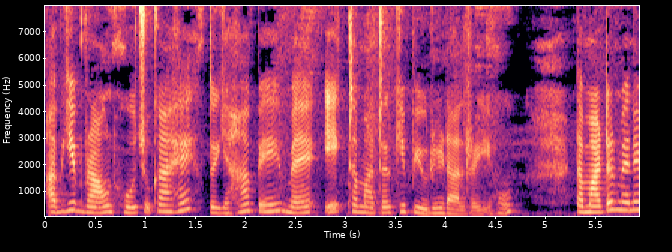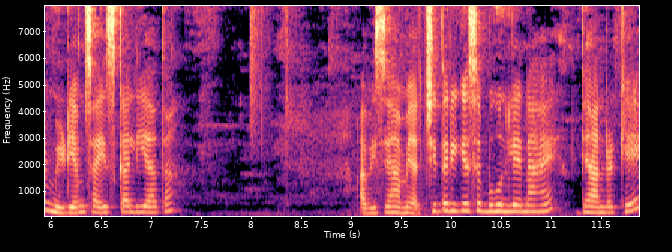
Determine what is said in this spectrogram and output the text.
अब ये ब्राउन हो चुका है तो यहाँ पे मैं एक टमाटर की प्यूरी डाल रही हूँ। टमाटर मैंने मीडियम साइज़ का लिया था। अब इसे हमें अच्छी तरीके से भून लेना है। ध्यान रखें,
